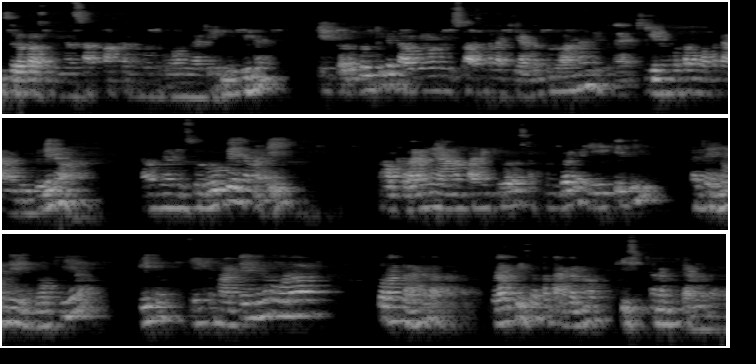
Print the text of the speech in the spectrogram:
ඉස්සරහට සම්පන්න කරනකොට කොහොමද වෙන්නේ කියන ඒ තොරතුරු ටික තව කෙනෙකුට විශ්වාස කරලා කියන්න පුළුවන් නම් ඒක කියනකොටම මම කාණ්ඩු වෙනවා. තමයි ස්වરૂපේ තමයි අපරාණ්‍ය ආනපන කියවල සම්බන්ධ ඒකෙදි අට එන්නේ නොකිය ඒක ඒක මට ඉන්නකොට ගොඩාක් තොරන් ගන්න ගොඩක් විශ්ව කතා කරනවා කිසි තැනක කරනවා.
